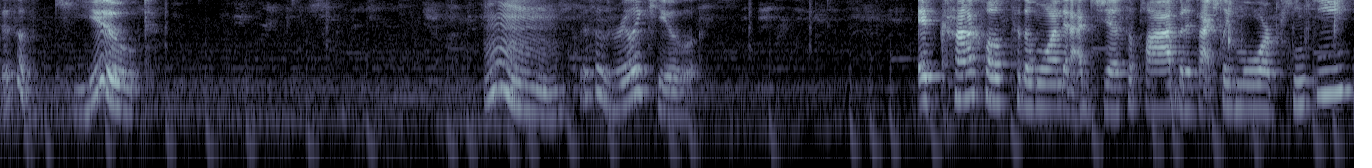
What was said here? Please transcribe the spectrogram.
This is cute. Mmm, this is really cute. It's kind of close to the one that I just applied, but it's actually more pinky.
